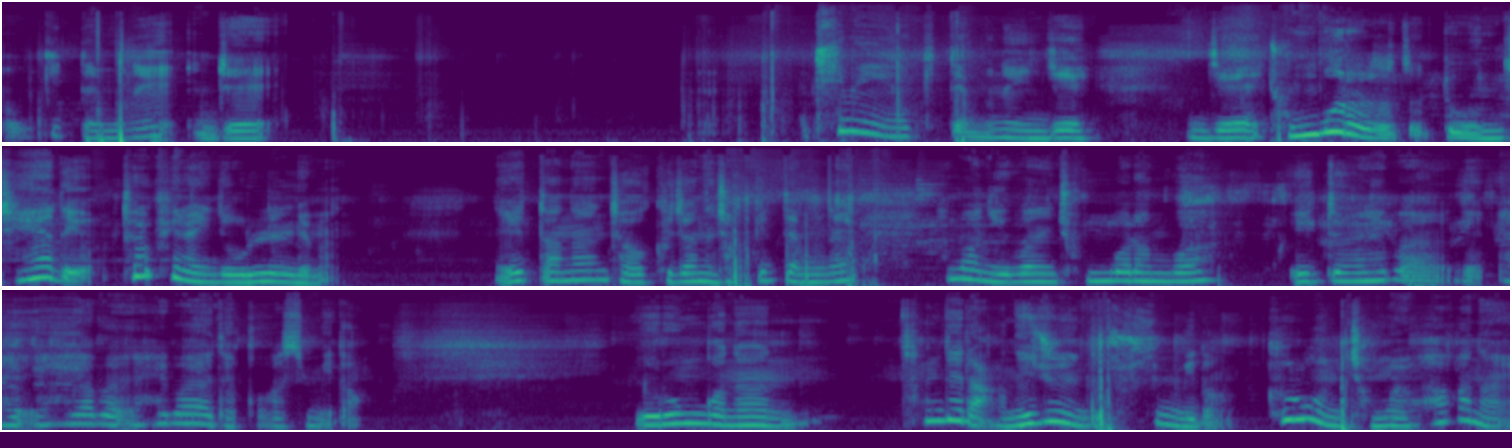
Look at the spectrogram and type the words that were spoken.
없기 때문에 이제 티밍이 없기 때문에 이제 이제 존버를 또, 또 이제 해야 돼요. 트로피를 이제 올리려면. 네, 일단은 저 그 전에 졌기 때문에 한번 이번엔 존버를 한번 1등을 해봐야, 해봐야 될 것 같습니다. 요런 거는 상대를 안 해주는 게 좋습니다. 그러면 정말 화가 나요.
